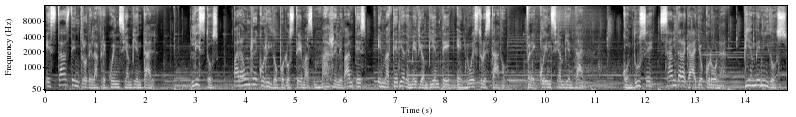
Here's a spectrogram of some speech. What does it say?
estás dentro de la frecuencia ambiental. Listos para un recorrido por los temas más relevantes en materia de medio ambiente en nuestro estado. Frecuencia ambiental. Conduce Sandra Gallo Corona. Bienvenidos.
